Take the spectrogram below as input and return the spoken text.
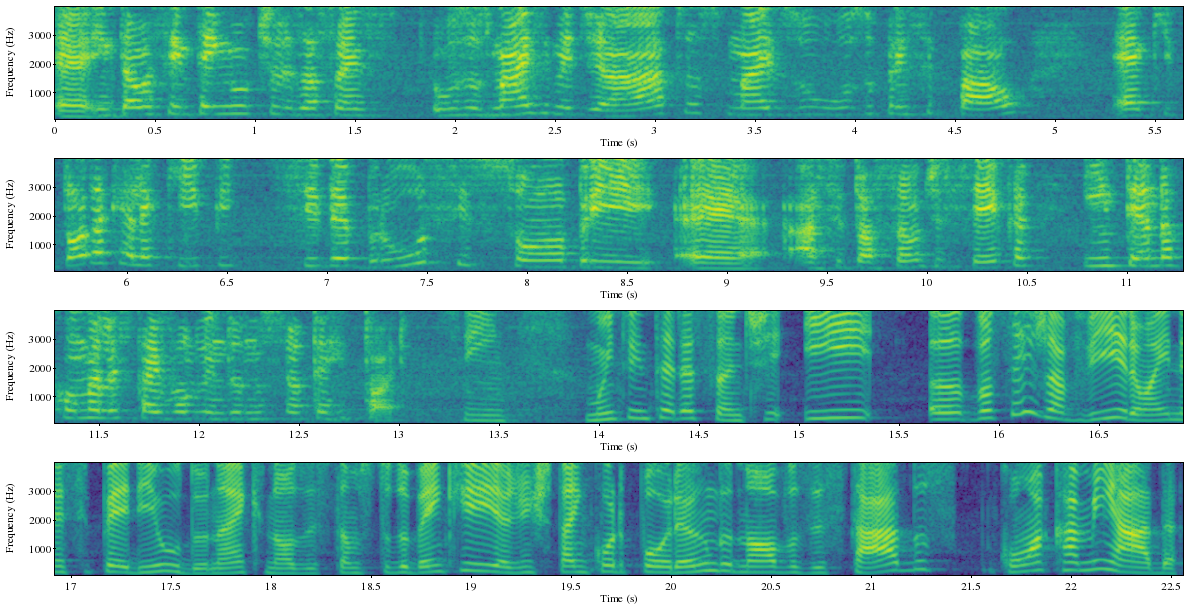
É, então, assim, tem utilizações, usos mais imediatos, mas o uso principal é que toda aquela equipe se debruce sobre é, a situação de seca e entenda como ela está evoluindo no seu território. Sim, muito interessante. E Uh, vocês já viram aí nesse período, né, que nós estamos, tudo bem que a gente está incorporando novos estados com a caminhada,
